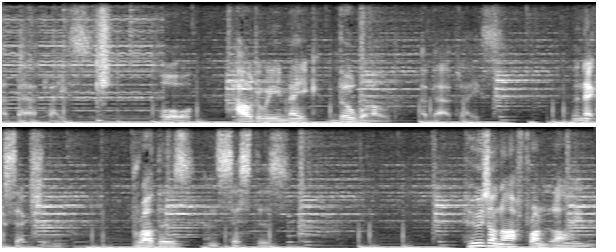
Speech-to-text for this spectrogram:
a better place? Or how do we make the world a better place? The next section brothers and sisters. Who's on our front line?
